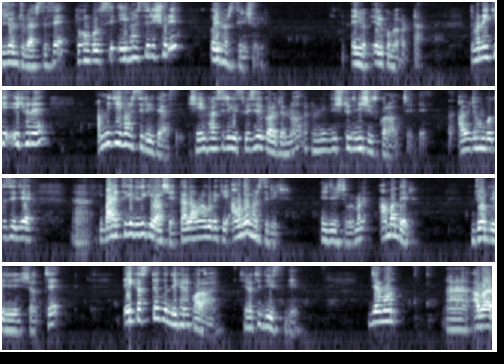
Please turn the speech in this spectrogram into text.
দুজন চলে আসতেছে, তখন বলতেছি এই ভার্সিটির শরীফ, ওই ভার্সিটি শরীফ। এই এরকম ব্যাপারটা। তো মানে কি এইখানে আমি যে ভার্সিটিতে আছি, সেই ভার্সিটিকে স্পেসিফাই করার জন্য একটা নির্দিষ্ট জিনিস ইউজ করা হচ্ছে যে, আমি যখন বলতেছি যে বাইরে থেকে যদি কেউ আসে, তাহলে আমরা বলি কি আমাদের ভার্সিটির এই জিনিসটা বলি। মানে আমাদের জোর দিয়ে যে জিনিসটা হচ্ছে, এই কাজটা কিন্তু এখানে করা হয়, সেটা হচ্ছে দিস দিয়ে। যেমন আবার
